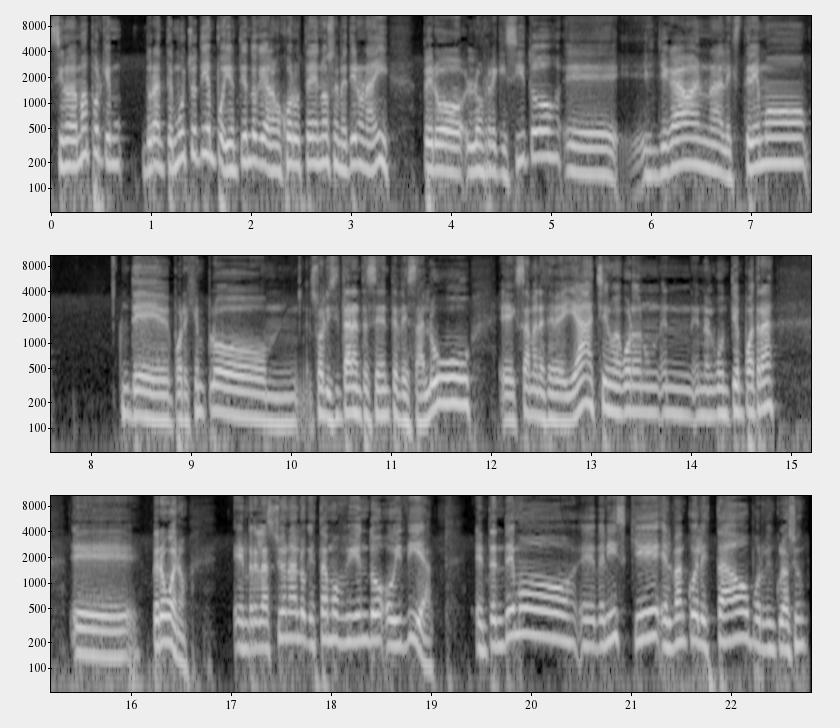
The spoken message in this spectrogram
sino además porque durante mucho tiempo, y entiendo que a lo mejor ustedes no se metieron ahí, pero los requisitos eh, llegaban al extremo de, por ejemplo, mm, solicitar antecedentes de salud, exámenes de VIH, no me acuerdo en, algún tiempo atrás. Eh, pero bueno, en relación a lo que estamos viviendo hoy día, Entendemos, eh, Denise, que el Banco del Estado, por vinculación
